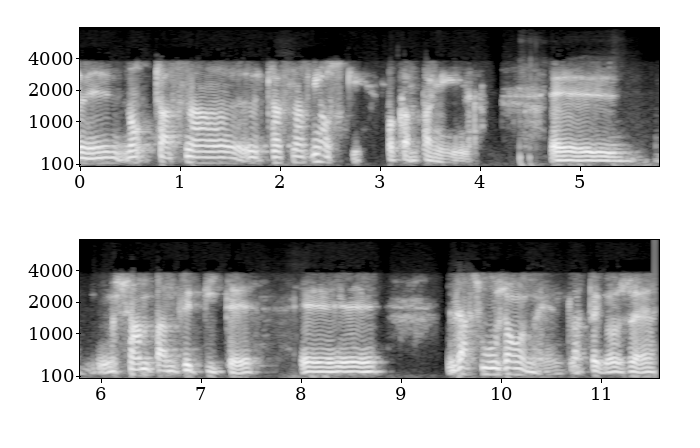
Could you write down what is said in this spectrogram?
e, no, czas, na, czas na wnioski pokampanijne. E, szampan wypity, zasłużony, dlatego że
